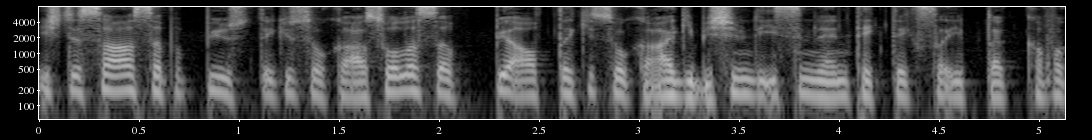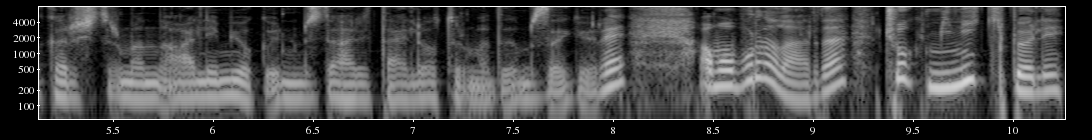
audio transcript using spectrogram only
işte sağa sapıp bir üstteki sokağa sola sapıp bir alttaki sokağa gibi şimdi isimlerini tek tek sayıp da kafa karıştırmanın alemi yok önümüzde haritayla oturmadığımıza göre ama buralarda çok minik böyle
